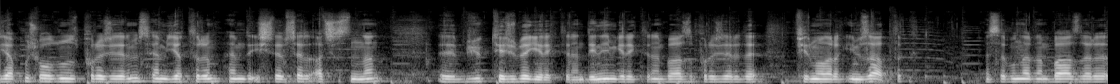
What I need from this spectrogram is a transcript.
yapmış olduğumuz projelerimiz hem yatırım hem de işlevsel açısından e, büyük tecrübe gerektiren, deneyim gerektiren bazı projeleri de firma olarak imza attık. Mesela bunlardan bazıları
